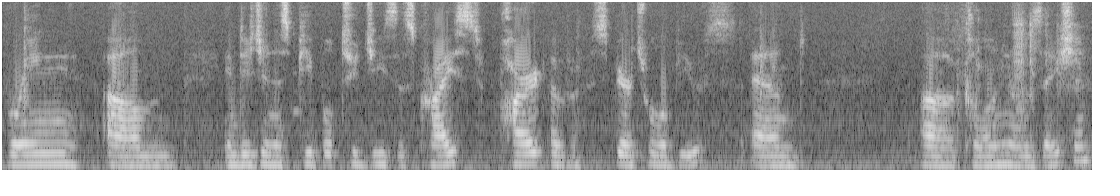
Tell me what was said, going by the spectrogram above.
bring um, indigenous people to Jesus Christ part of spiritual abuse and uh, colonialization?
